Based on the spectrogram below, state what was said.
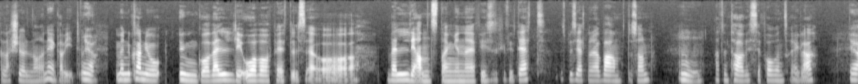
eller selv når en er gravid. Ja. Men du kan jo unngå veldig overopphetelse og veldig anstrengende fysisk aktivitet. Spesielt når det er varmt og sånn. Mm. At en tar visse forhåndsregler. Ja.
